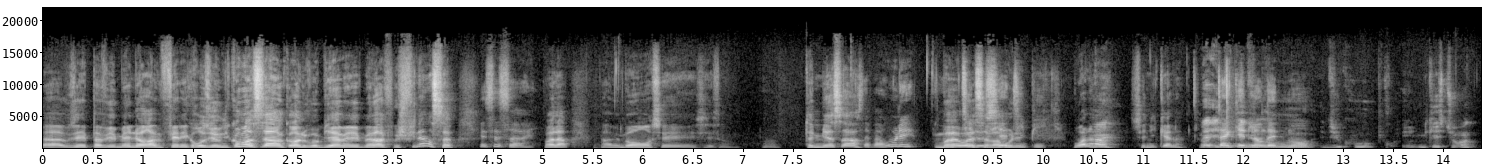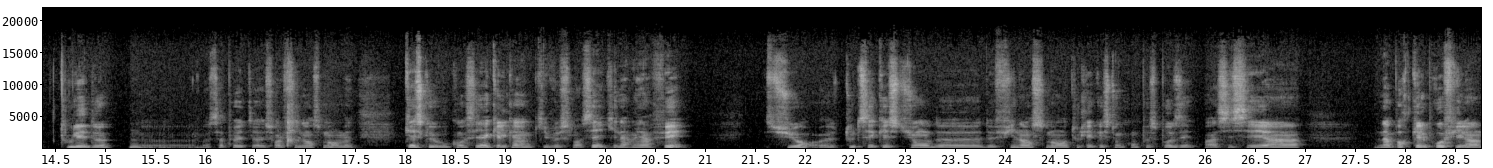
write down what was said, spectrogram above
Ah, vous avez pas vu, mais Laure elle me fait les gros yeux. Elle me dit comment ça, encore un nouveau bien? Mais ben là, il faut que je finance. Et c'est ça, Voilà. Ah, mais bon, c'est ça. T'aimes bien ça? Ça va rouler. Ouais, ouais, ça va rouler. atypique. Voilà, Ouais. c'est nickel. Au et taquet de du l'endettement. coup- Du coup, une question à tous les deux. Mm. Euh, ça peut être sur le financement, mais qu'est-ce que vous conseillez à quelqu'un qui veut se lancer, qui n'a rien fait, sur euh, toutes ces questions de, financement, toutes les questions qu'on peut se poser? Si c'est un- n'importe quel profil, hein,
